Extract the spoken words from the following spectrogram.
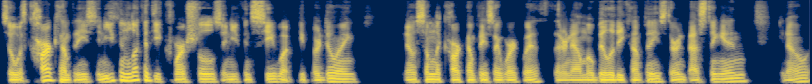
So with car companies, and you can look at the commercials and you can see what people are doing. You know, some of the car companies I work with that are now mobility companies, they're investing in, you know,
